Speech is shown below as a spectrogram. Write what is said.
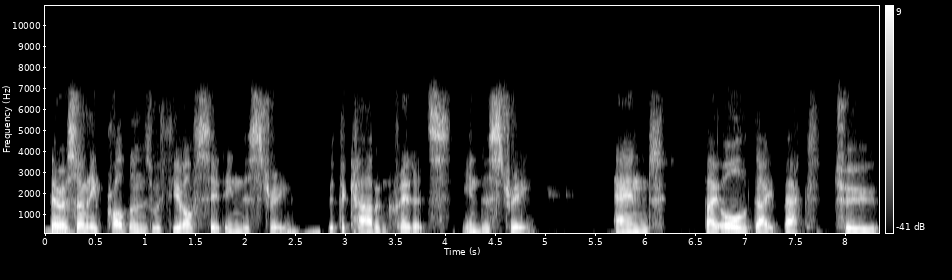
there are so many problems with the offset industry, with the carbon credits industry, and they all date back to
